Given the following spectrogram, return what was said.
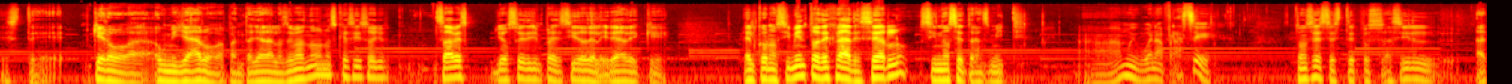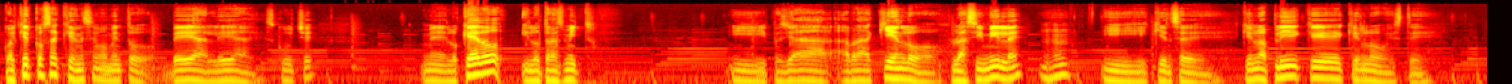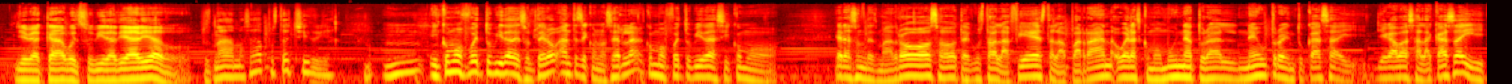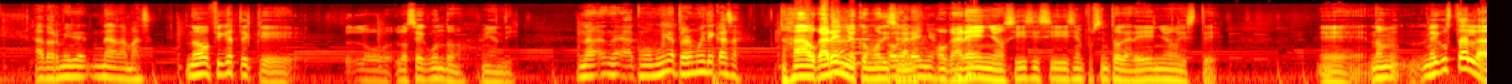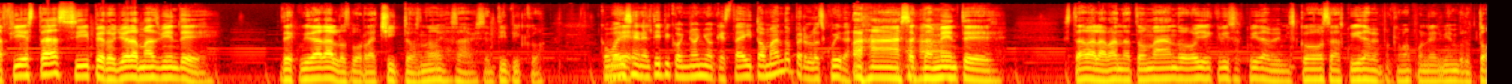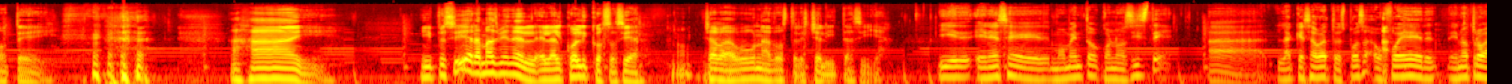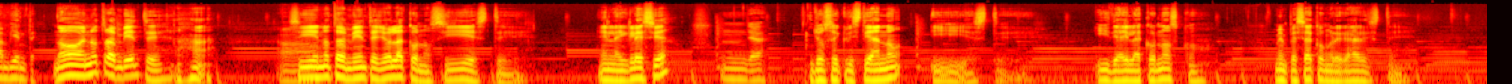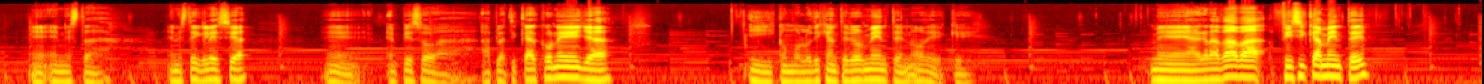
este quiero humillar o apantallar a los demás. No, no es que así soy yo. Sabes, yo soy siempre sido de la idea de que el conocimiento deja de serlo si no se transmite. Ah, muy buena frase. Entonces, este, pues así, a cualquier cosa que en ese momento vea, lea, escuche, me lo quedo y lo transmito. Y pues ya habrá quien lo, lo asimile y quien se, quien lo aplique, quien lo, este, lleve a cabo en su vida diaria o pues nada más, ah, pues está chido ya. Mm, ¿Y cómo fue tu vida de soltero antes de conocerla? ¿Cómo fue tu vida así como eras un desmadroso, te gustaba la fiesta, la parranda o eras como muy natural, neutro en tu casa y llegabas a la casa y a dormir nada más? No, fíjate que lo, segundo, mi Andy. como muy natural, muy de casa. Ajá, hogareño, ah, como dicen. Hogareño. Hogareño, sí, sí, sí, 100% hogareño, este... Eh, no, me gusta la fiesta, sí, pero yo era más bien de, de cuidar a los borrachitos, ¿no? Ya sabes, el típico. Como dicen, el típico ñoño que está ahí tomando, pero los cuida. Ajá, exactamente. Estaba la banda tomando, oye, Cris, cuídame mis cosas, cuídame porque me voy a poner bien brutote. Ajá, y... Y pues sí, era más bien el, alcohólico social, ¿no? Echaba una, dos, tres chelitas y ya. ¿Y en ese momento conociste a la que es ahora tu esposa o ah. fue en otro ambiente? No, en otro ambiente, ajá. Ah. Sí, en otro ambiente. Yo la conocí este en la iglesia. Mm, ya. Yo soy cristiano y este y de ahí la conozco. Me empecé a congregar este e, en, esta en esta iglesia. Eh, empiezo a, a platicar con ella y como lo dije anteriormente, ¿no? De que me agradaba físicamente,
